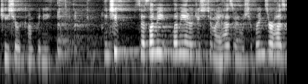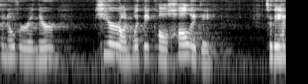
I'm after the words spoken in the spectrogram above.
t-shirt company. Then she says, let me, let me introduce you to my husband. Well, she brings her husband over, and they're here on what they call holiday. So they had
